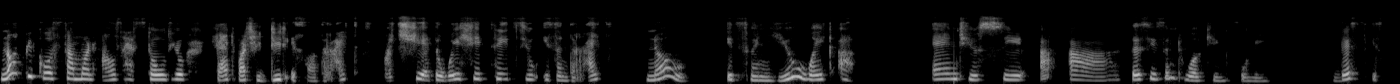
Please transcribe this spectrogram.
not because someone else has told you that what she did is not right, what she the way she treats you isn't right. No, it's when you wake up and you see, ah, ah, this isn't working for me. This is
